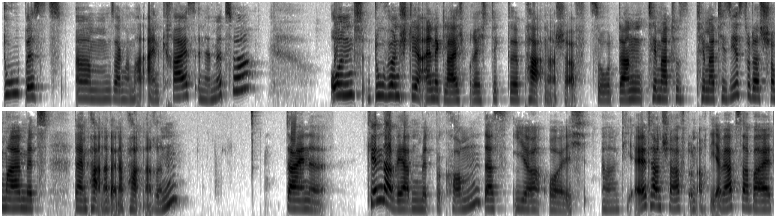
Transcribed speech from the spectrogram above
du bist, ähm, sagen wir mal, ein Kreis in der Mitte und du wünschst dir eine gleichberechtigte Partnerschaft. So, dann thematisierst du das schon mal mit deinem Partner, deiner Partnerin. Deine Kinder werden mitbekommen, dass ihr euch äh, die Elternschaft und auch die Erwerbsarbeit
